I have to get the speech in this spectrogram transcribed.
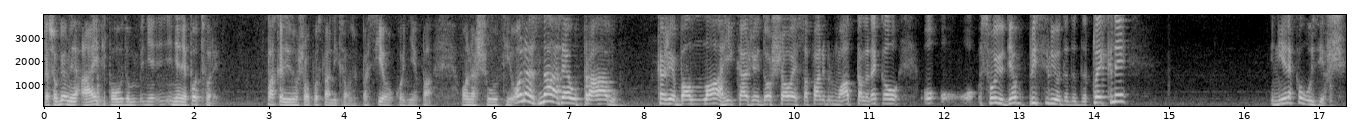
kad su objavljene ajeti povodom njene potvore, pa kad je došao poslanik, pa sjeo kod nje, pa ona šuti. Ona zna da je u pravu. Kaže, vallahi, kaže, došao je Safan ibn Mu'attal, rekao o, o, o, svoju djevu, prisilio da, da, da klekne, I nije rekao uzjaši.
